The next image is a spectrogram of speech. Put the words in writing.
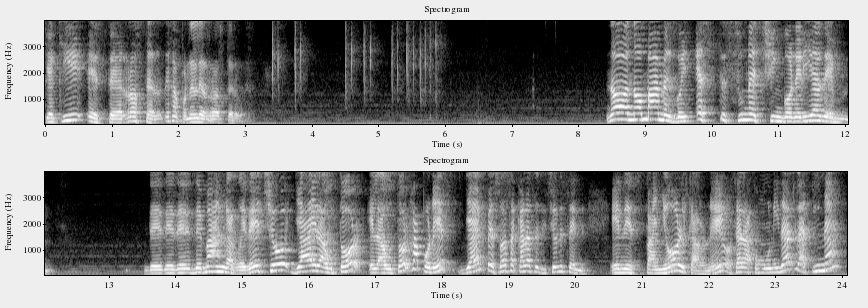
que aquí, este, roster, deja ponerle roster, güey. No, no mames, güey. Esta es una chingonería de, de, de, de, manga, güey. De hecho, ya el autor, el autor japonés, ya empezó a sacar las ediciones en, en español, cabrón, ¿eh? O sea, la comunidad latina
